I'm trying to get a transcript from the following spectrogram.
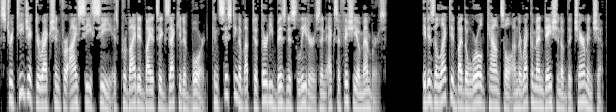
Strategic direction for ICC is provided by its executive board, consisting of up to 30 business leaders and ex officio members. It is elected by the World Council on the recommendation of the chairmanship.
